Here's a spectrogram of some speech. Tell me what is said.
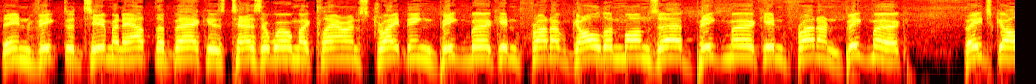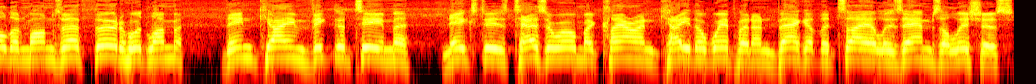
Then Victor Tim, and out the back is Tazewell McLaren straightening. Big Merc in front of Golden Monza. Big Merc in front, and Big Merc beats Golden Monza. Third Hoodlum. Then came Victor Tim. Next is Tazewell McLaren, K the Weapon, and back at the tail is Amzalicious.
